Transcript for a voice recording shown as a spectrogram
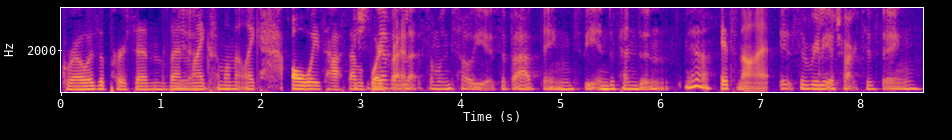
grow as a person than Yeah. like someone that like ha- always has to have You a boyfriend. never let someone tell you it's a bad thing to be independent. Yeah. it's not. It's a really attractive thing.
